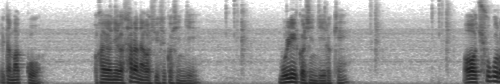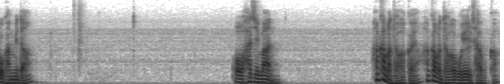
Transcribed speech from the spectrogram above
일단 맞고 과연 얘가 살아나갈 수 있을 것인지 몰릴 것인지 이렇게. 어 축으로 갑니다. 어 하지만 한 칸만 더 갈까요? 한 칸만 더 가고 얘를 잡을까?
